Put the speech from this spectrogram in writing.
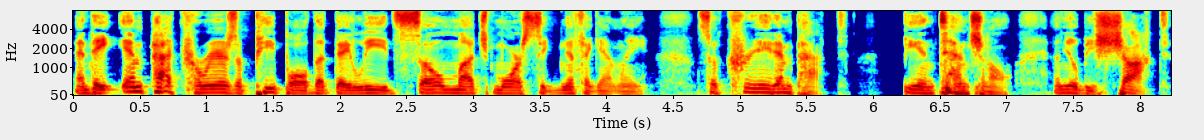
and they impact careers of people that they lead so much more significantly. So create impact be intentional, and you'll be shocked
